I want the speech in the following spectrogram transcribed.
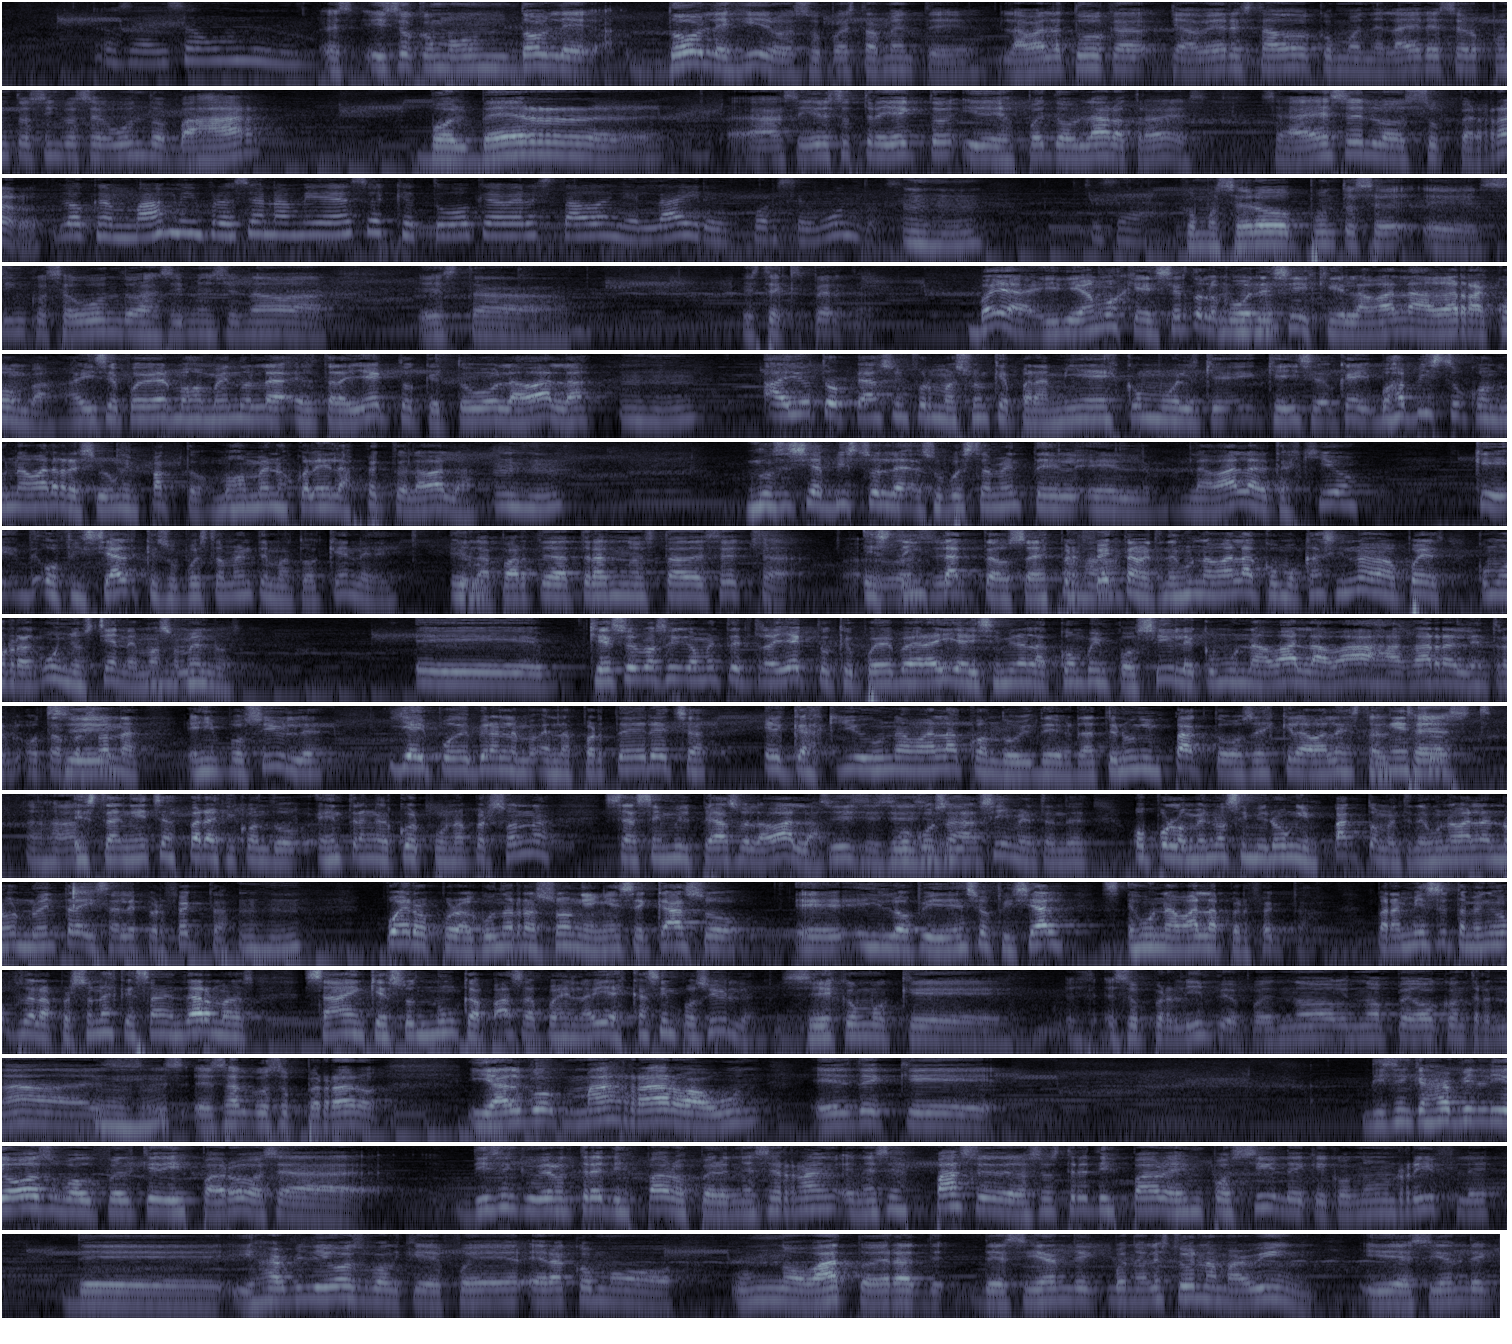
O sea, hizo un... Es- hizo como un doble doble giro supuestamente. La bala tuvo que, que haber estado como en el aire 0.5 segundos, bajar, volver a seguir su trayecto y después doblar otra vez. O sea, eso es lo súper raro. Lo que más me impresiona a mí de eso es que tuvo que haber estado en el aire por segundos. Ujú. O sea, Como 0.5 segundos, así mencionaba esta, esta experta. Vaya, y digamos que es cierto lo que vos decís, que la bala agarra comba. Ahí se puede ver más o menos la- el trayecto que tuvo la bala. Hay otro pedazo de información que para mí es como el que, que dice, ok, vos has visto cuando una bala recibe un impacto, más o menos cuál es el aspecto de la bala. No sé si has visto la- supuestamente el- el- la bala, el casquillo que, oficial que supuestamente mató a Kennedy. Que la parte de atrás no está deshecha. Está así. intacta, o sea, es Ajá. perfecta, ¿me entiendes? Una bala como casi nueva, pues, como rasguños tiene, más o menos. Eh, que eso es básicamente el trayecto que puedes ver ahí, ahí se mira la comba imposible, como una bala baja, agarra, le entra otra Sí. persona, es imposible. Y ahí puedes ver en la, en la parte derecha el casquillo de una bala cuando de verdad tiene un impacto, o sea, es que las balas están hechas, están hechas para que cuando entran al cuerpo de una persona se hacen mil pedazos la bala, Sí, sí, o cosas sí. así, ¿me entiendes? O por lo menos se mira un impacto, ¿me entiendes? Una bala no, no entra y sale perfecta. Pero por alguna razón, en ese caso, eh, y la evidencia oficial, es una bala perfecta. Para mí eso también, o sea, las personas que saben de armas, saben que eso nunca pasa pues en la vida, es casi imposible. Sí, es como que es- súper limpio, pues no, no pegó contra nada, es, Ujú. es- es algo súper raro. Y algo más raro aún es de que dicen que Harvey Lee Oswald fue el que disparó, o sea, dicen que hubieron tres disparos, pero en ese rango, en ese espacio de esos tres disparos es imposible que con un rifle de y Harvey Lee Oswald que fue era como un novato, era de- decían de bueno, él estuvo en la Marine y decían de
